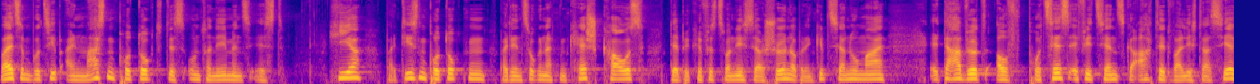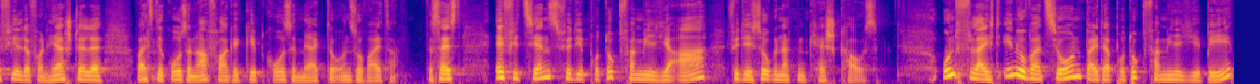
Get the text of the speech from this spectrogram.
weil es im Prinzip ein Massenprodukt des Unternehmens ist. Hier bei diesen Produkten, bei den sogenannten Cash Cows, der Begriff ist zwar nicht sehr schön, aber den gibt es ja nun mal, äh, da wird auf Prozesseffizienz geachtet, weil ich da sehr viel davon herstelle, weil es eine große Nachfrage gibt, große Märkte und so weiter. Das heißt, Effizienz für die Produktfamilie A, für die sogenannten Cash Cows. Und vielleicht Innovation bei der Produktfamilie B,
